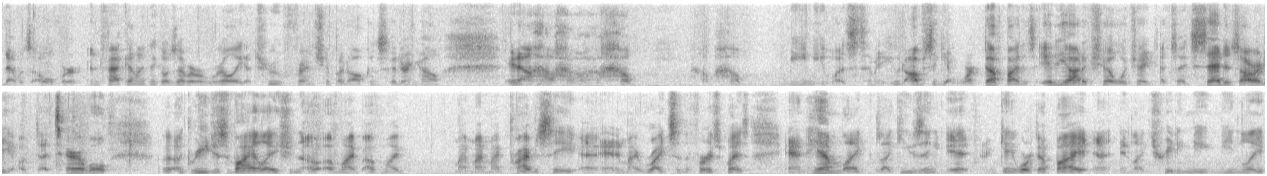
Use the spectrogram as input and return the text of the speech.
that was over. In fact, I don't think it was ever really a true friendship at all, considering how, you know, how how how how, how mean he was to me. He would obviously get worked up by this idiotic show, which I, as I said, is already a, a terrible, uh, egregious violation of, of my of my my, my, my privacy and, and, my rights in the first place and him like like using it getting worked up by it and, and like treating me meanly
